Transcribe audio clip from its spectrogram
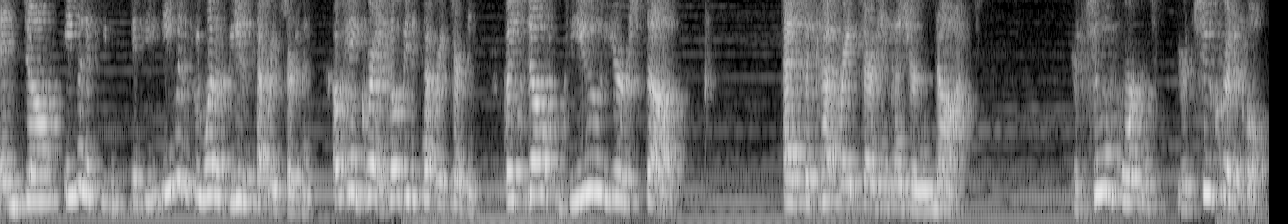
And don't even if you if you even if you want to be the cut rate surgeon, okay, great, go be the cut rate surgeon. But don't view yourself as the cut rate surgeon because you're not. You're too important, you're too critical.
